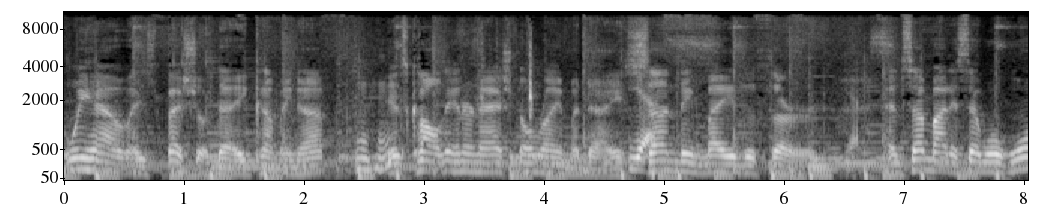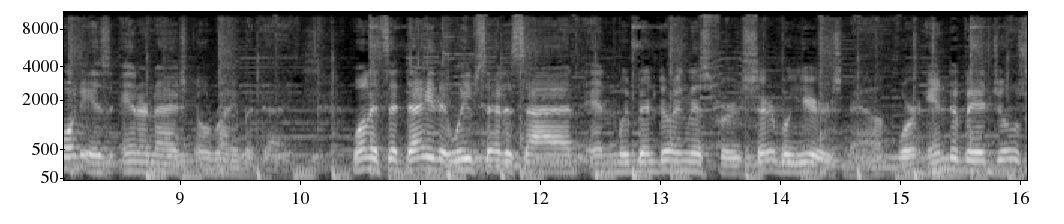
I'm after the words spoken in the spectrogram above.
we have a special day coming up. Mm-hmm. It's called International Rhema Day, yes. Sunday, May the 3rd. Yes. And somebody said, Well, what is International Rhema Day? Well, it's a day that we've set aside, and we've been doing this for several years now, where individuals,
